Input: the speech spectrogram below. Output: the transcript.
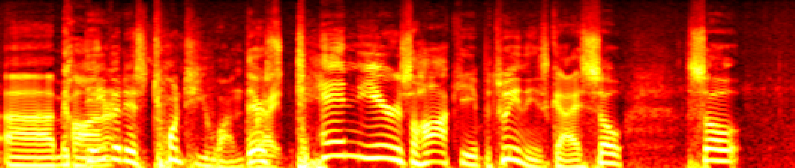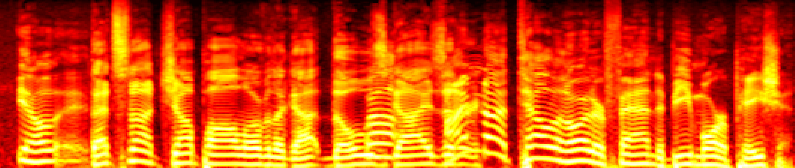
Uh, McDavid is 21. There's Right. 10 years of hockey between these guys. So, so you know, That's not jump all over the guy. Those well, guys I'm are. not telling Oiler fan to be more patient.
